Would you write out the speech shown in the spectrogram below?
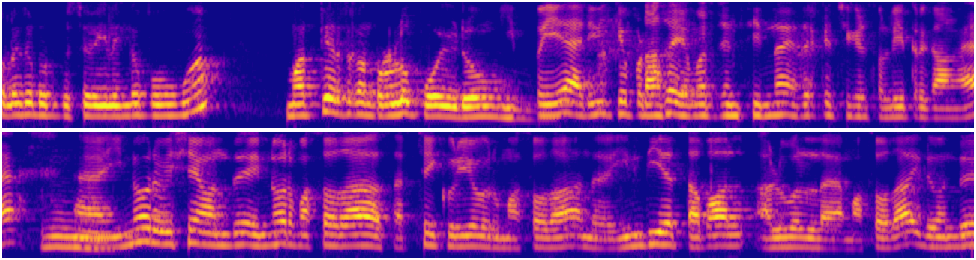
தொலைத்தொடர்பு சேவைகள் எங்க போகுமா? மத்திய அரசு கண்ட்ரோல்ல போயிடும். இப்பயே அறிவிக்கப்படாத எமர்ஜென்சின்னு தான் எதிர்க்கட்சிகள் சொல்லிட்டு இருக்காங்க. இன்னொரு விஷயம் வந்து இன்னொரு மசோதா சர்ச்சைக்குரிய ஒரு மசோதா அந்த இந்திய தபால் அலுவல் மசோதா. இது வந்து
